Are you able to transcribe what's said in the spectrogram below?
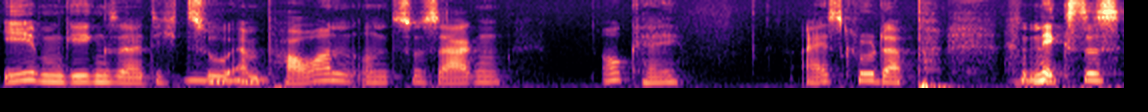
eben gegenseitig mhm. zu empowern und zu sagen, okay, I screwed up. Nächstes,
